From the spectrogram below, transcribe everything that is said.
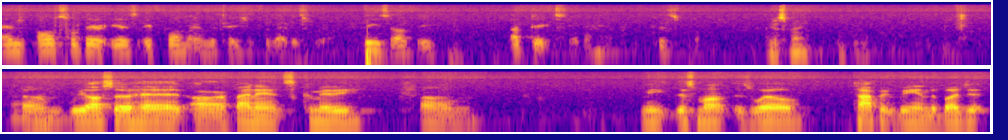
and also there is a formal invitation for that as well. These are the updates that I have. This Yes, ma'am. Um, we also had our finance committee, um, meet this month as well. Topic being the budget,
